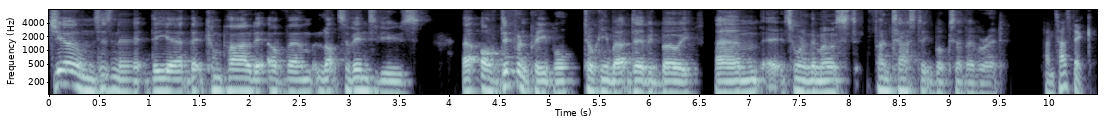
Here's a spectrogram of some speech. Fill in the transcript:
Jones, isn't it? The uh, that compiled it of um, lots of interviews uh, of different people talking about David Bowie. Um, it's one of the most fantastic books I've ever read. Fantastic.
